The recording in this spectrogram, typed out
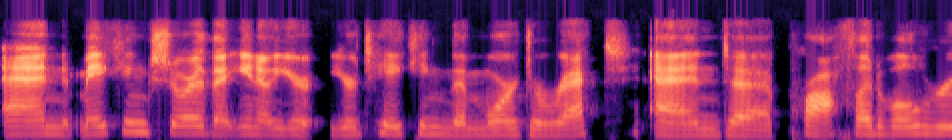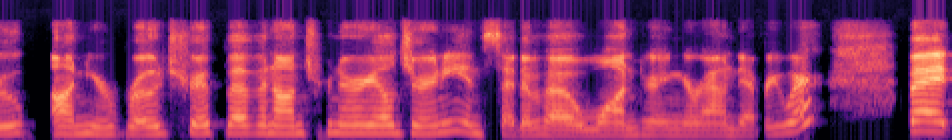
and making sure that you know you're you're taking the more direct and uh, profitable route on your road trip of an entrepreneurial journey instead of uh, wandering around everywhere but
